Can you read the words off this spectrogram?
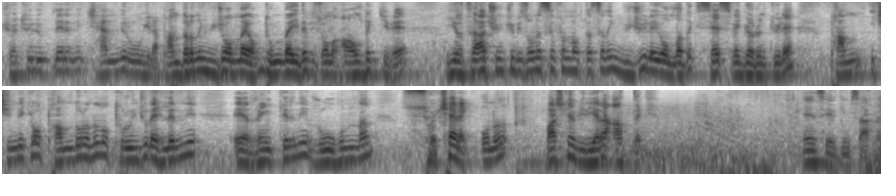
kötülüklerini kendi ruhuyla Pandora'nın gücü onda yok Doom'daydı biz onu aldık gibi. Yırtığa çünkü biz onu sıfır noktasının gücüyle yolladık ses ve görüntüyle. Pan, içindeki o Pandora'nın o turuncu rehlerini e, renklerini ruhundan sökerek onu başka bir yere attık. En sevdiğim sahne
